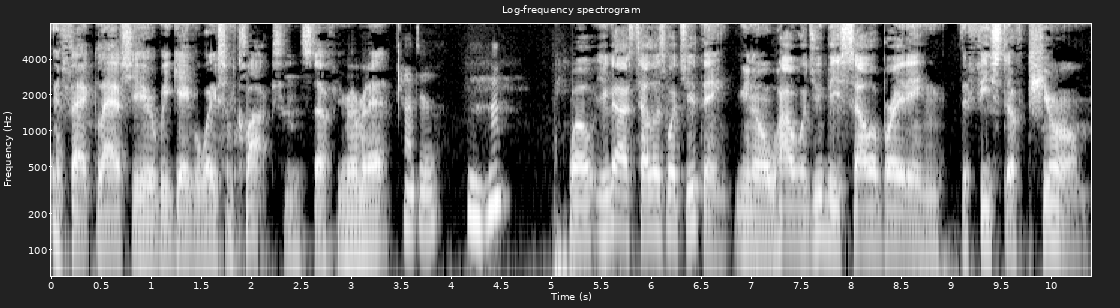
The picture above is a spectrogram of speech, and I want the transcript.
In fact, last year we gave away some clocks and stuff. You remember that? I do. hmm Well, you guys tell us what you think. You know, how would you be celebrating the Feast of Purim?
